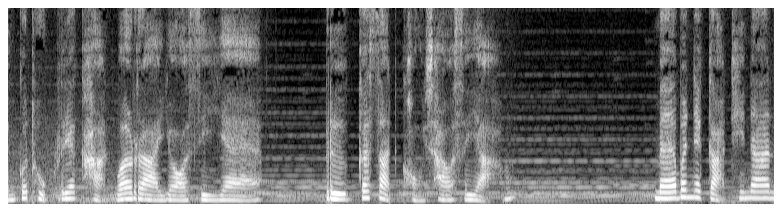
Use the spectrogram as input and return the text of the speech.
งก็ถูกเรียกขานว่ารายอซีแย หรือกษัตริย์ของชาวสยาม แม้บรรยากาศที่นั่น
